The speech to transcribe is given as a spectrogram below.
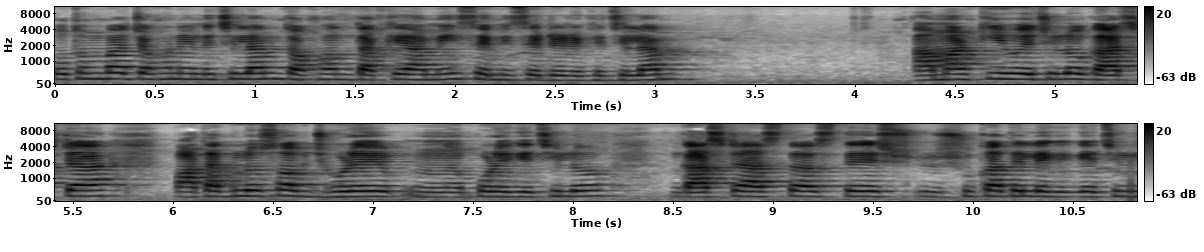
প্রথমবার যখন এনেছিলাম, তখন তাকে আমি সেমিসেডে রেখেছিলাম। আমার কি হয়েছিল, গাছটা, পাতাগুলো সব ঝরে পড়ে গেছিল। গাছটা আস্তে আস্তে শুকাতে লেগে গেছিল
